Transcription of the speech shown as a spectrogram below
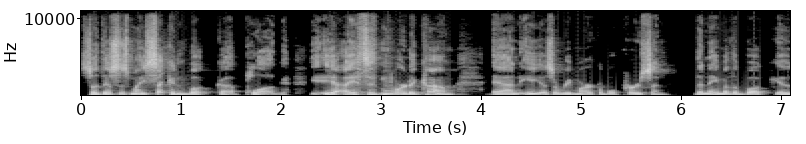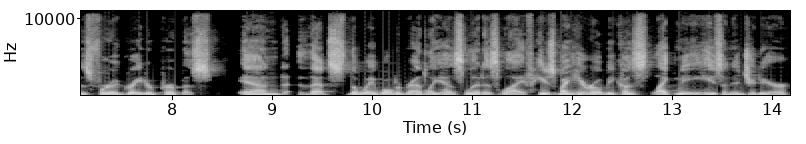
So this is my second book uh, plug. Yeah, it's more to come. And he is a remarkable person. The name of the book is For a Greater Purpose. And that's the way Walter Bradley has led his life. He's my hero because, like me, he's an engineer.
